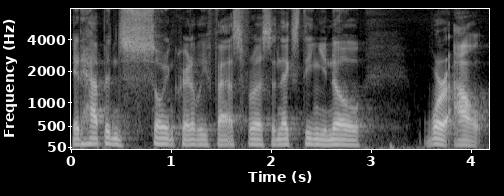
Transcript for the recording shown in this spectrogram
It happened so incredibly fast for us. The next thing you know, we're out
